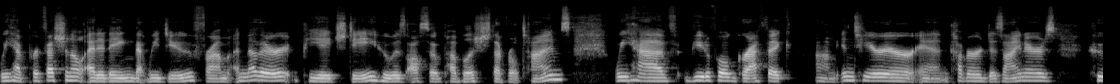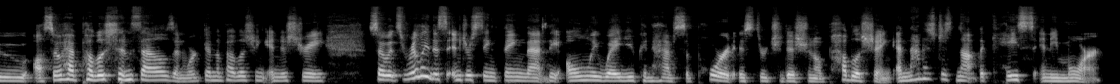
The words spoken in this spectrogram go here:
We have professional editing that we do from another PhD who has also published several times. We have beautiful graphic um, interior and cover designers who also have published themselves and worked in the publishing industry. So it's really this interesting thing that the only way you can have support is through traditional publishing. And that is just not the case anymore.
